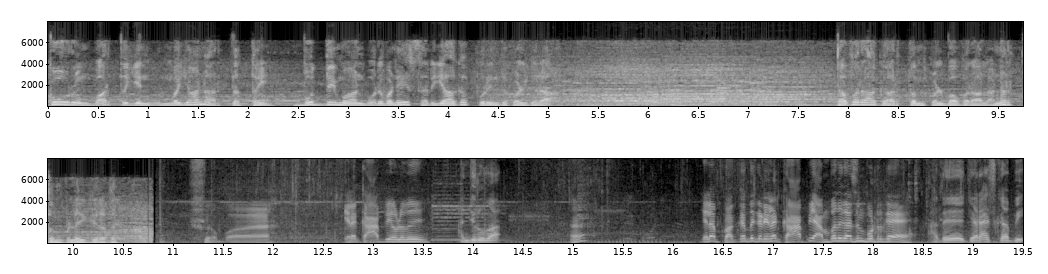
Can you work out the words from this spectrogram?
கூறும் வார்த்தையின் உண்மையான அர்த்தத்தை புத்திமான் ஒருவனே சரியாக புரிந்து கொள்கிறார். தவறாக அர்த்தம் கொள்பவரால் அனர்த்தம் விளைகிறது. இல்லை காப்பி எவ்வளவு? அஞ்சு ரூபா. இல்லை பக்கத்து கடையில் காப்பி ஐம்பது காசுன்னு போட்டிருக்க. அது ஜெராக்ஸ் காப்பி.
